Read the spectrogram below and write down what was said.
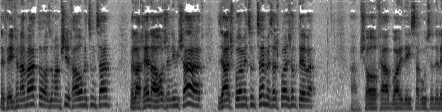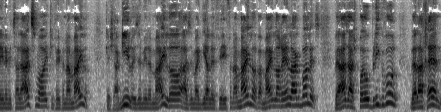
לפי איפן המטו, אז הוא ממשיך, האור מצומצם. ולכן האור שנמשך זה השפועה מצומצמת, השפועה של טבע. המשוך הבוא על ידי סרוסא דלילה מצד עצמו, כפי איפן המיילו. כשהגילו זה מלמיילו, אז זה מגיע לפי איפן המיילו, והמיילו הרי אין לו הגבולס. ואז ההשפועה הוא בלי גבול, ולכן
